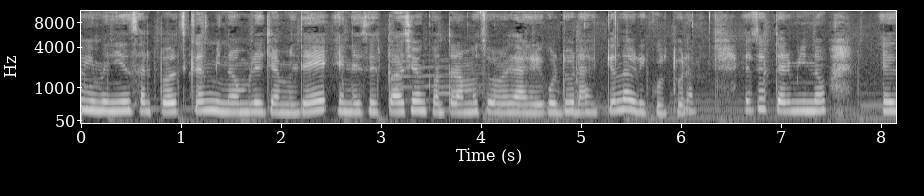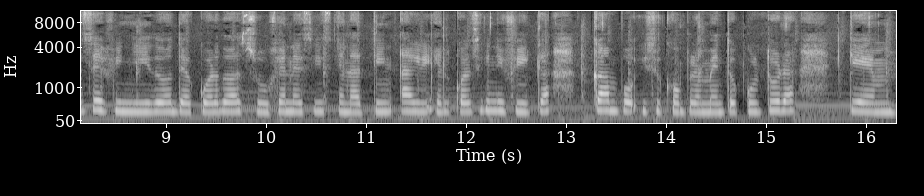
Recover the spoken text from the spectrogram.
Bienvenidos al podcast. Mi nombre es Yamile. En este espacio encontramos sobre la agricultura. ¿Qué es la agricultura? Este término es definido de acuerdo a su génesis en latín agri, el cual significa campo y su complemento cultura, que mm,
